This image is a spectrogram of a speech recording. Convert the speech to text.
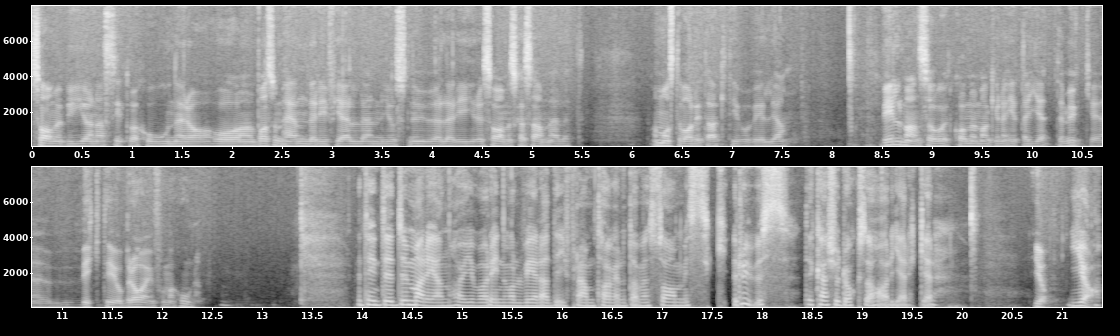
samebyarnas situationer och, och, vad som händer i fjällen just nu eller i det samiska samhället. Man måste vara lite aktiv och vilja. Vill man så kommer man kunna hitta jättemycket viktig och bra information. Jag tänkte, du Marianne har ju varit involverad i framtagandet av en samisk rus. Det kanske du också har Jerker? Ja. Ja.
